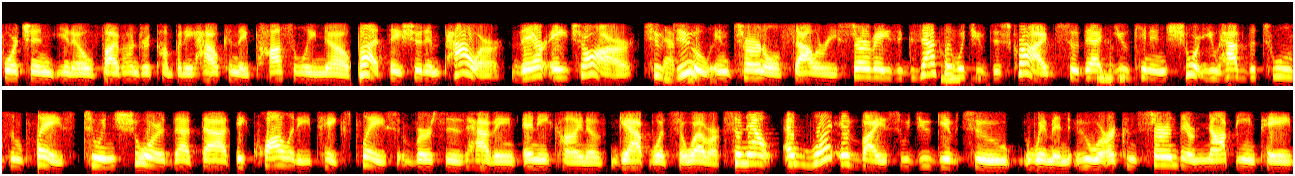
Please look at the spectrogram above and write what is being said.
Fortune, you know, 500 company. How can they possibly know? But they should empower their HR to Absolutely. do internal salary surveys, exactly mm-hmm. what you've described, so that mm-hmm. you can ensure you have the tools in place to ensure that that equality takes place versus having any kind of gap whatsoever. So now, and what advice would you give to women who are concerned they're not being paid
